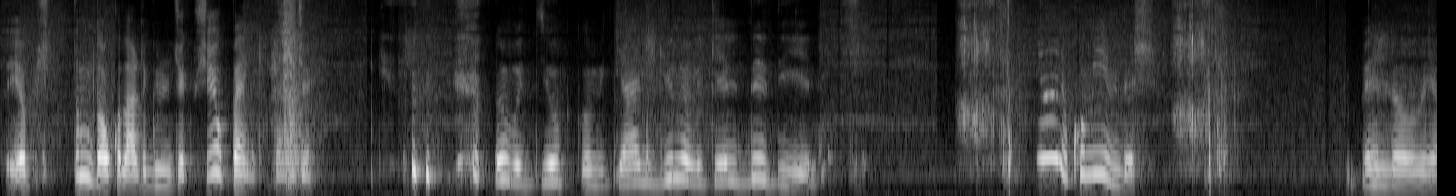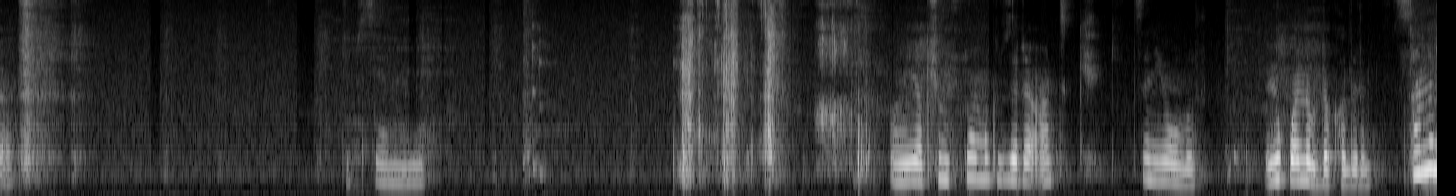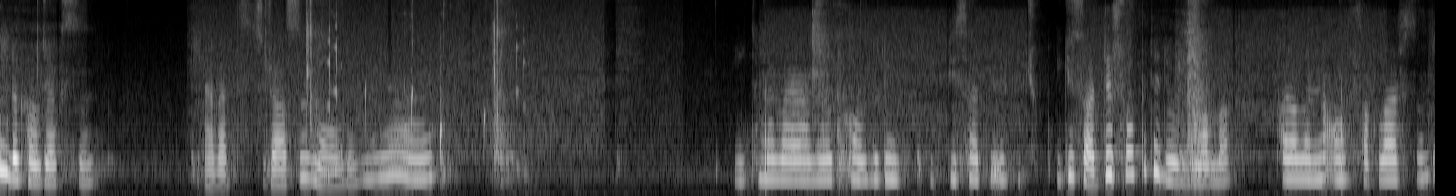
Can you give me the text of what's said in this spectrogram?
Yapıştım da o kadar da gülecek bir şey yok ben bence. Ama çok komik. Yani gülmemek elde değil. Yani komiyimdir. Belli oluyor. Cips yemiyor. Ay akşamüstü olmak üzere artık gitsen iyi olur. Yok ben de burada kalırım. Sen de burada kalacaksın? Evet. Rahatsız mı oldun? Ya. İyi tamam ben kaldırayım. Bir saat, bir buçuk, iki saattir sohbet ediyoruz valla. Paralarını al saklarsın.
